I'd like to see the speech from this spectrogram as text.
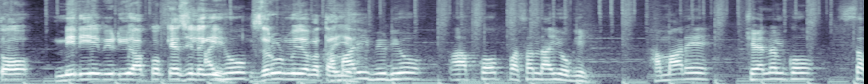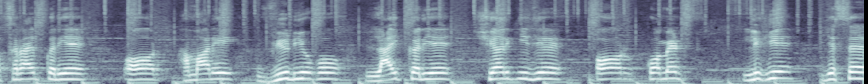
तो मेरी ये वीडियो आपको कैसी लगी? हो ज़रूर मुझे बताइए। हमारी वीडियो आपको पसंद आई होगी। हमारे चैनल को सब्सक्राइब करिए और हमारी वीडियो को लाइक करिए शेयर कीजिए और कमेंट्स लिखिए जिससे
